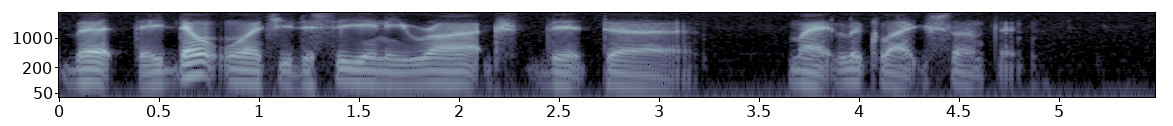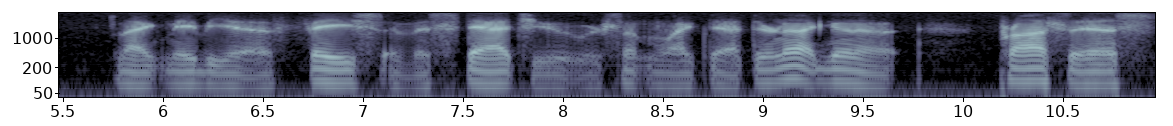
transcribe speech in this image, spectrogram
But they don't want you to see any rocks that uh, might look like something like maybe a face of a statue or something like that. They're not going to process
